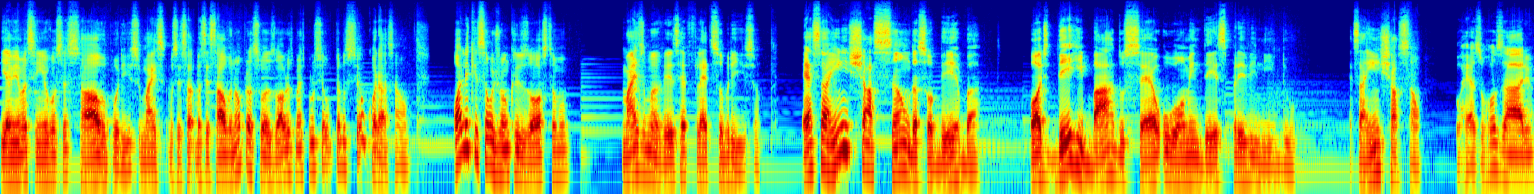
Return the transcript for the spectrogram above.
e mesmo assim eu vou ser salvo por isso, mas você vai ser salvo não pelas suas obras, mas pelo seu, pelo seu coração. Olha que São João Crisóstomo mais uma vez reflete sobre isso. Essa inchação da soberba pode derribar do céu o homem desprevenido. Essa inchação. Eu rezo o rosário,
